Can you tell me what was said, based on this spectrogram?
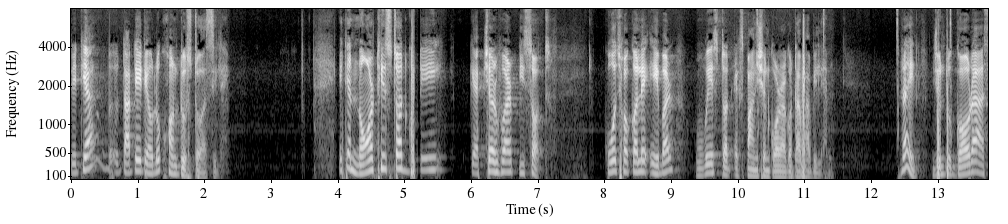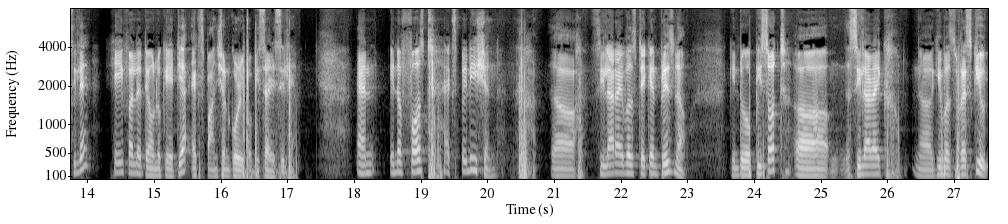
তেতিয়া তাতেই তেওঁলোক সন্তুষ্ট আছিলে। এতিয়া নৰ্থ ইষ্টত গোটেই কেপচাৰ হোৱাৰ পিছত কোচসকলে এইবাৰ ৱেষ্টত এক্সপানশ্যন কৰাৰ কথা ভাবিলে। ৰাইট যোনটো গৌৰা আছিলে সেইফালে তেওঁলোকে এতিয়া এক্সপানশ্যন কৰিব বিচাৰিছিলে। And in the first expedition Chilarai was taken prisoner কিন্তু পিছত চিলাৰাইক he was rescued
